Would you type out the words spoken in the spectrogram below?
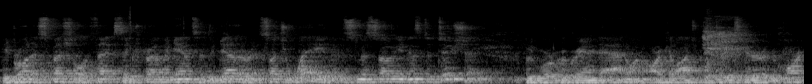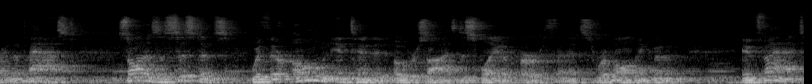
He brought his special effects extravaganza together in such a way that the Smithsonian Institution, who'd worked with Granddad on archaeological digs here in the park in the past, sought his assistance with their own intended oversized display of Earth and its revolving moon. In fact,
